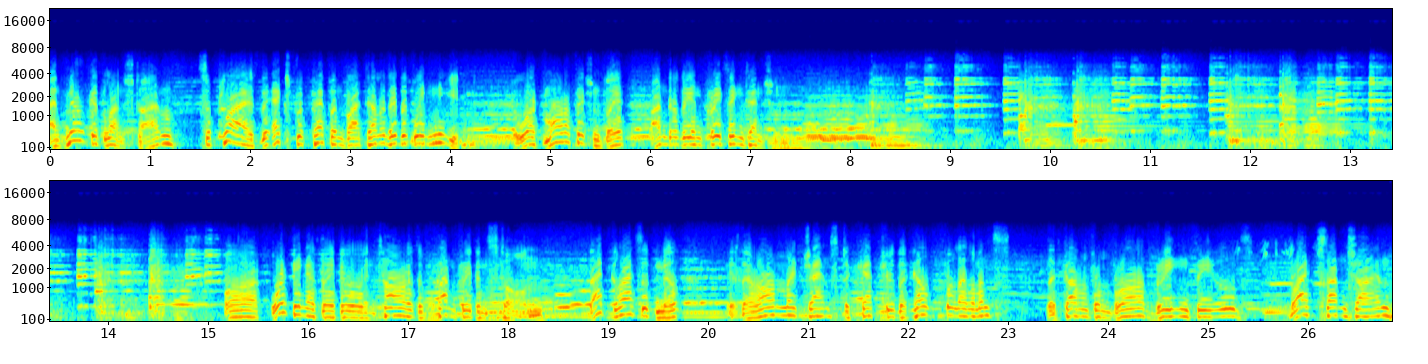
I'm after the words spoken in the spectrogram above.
And milk at lunchtime supplies the extra pep and vitality that we need to work more efficiently under the increasing tension. For working as they do in towers of concrete and stone, that glass of milk is their only chance to capture the healthful elements that come from broad green fields, bright sunshine,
